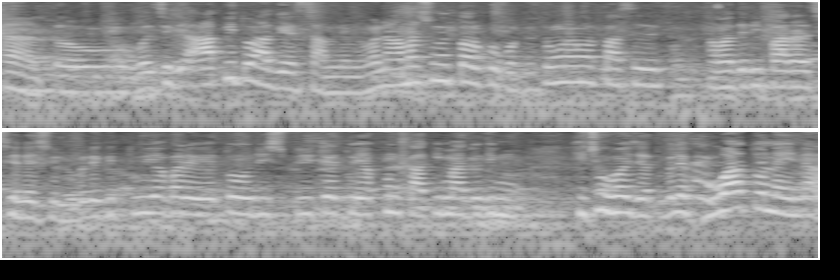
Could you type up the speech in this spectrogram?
হ্যাঁ তো বলছে কি আপই তো আগে সামনে মানে আমার সঙ্গে তর্ক করতে। তখন আমার পাশে আমাদেরই পাড়ার ছেলে ছিল। বলে কি, তুই আবার এত স্পিডে তুই এখন কাকিমা যদি কিছু হয়ে যেত। বলে, হুয়া তো নেই না।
